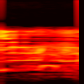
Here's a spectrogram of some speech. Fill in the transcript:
you.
